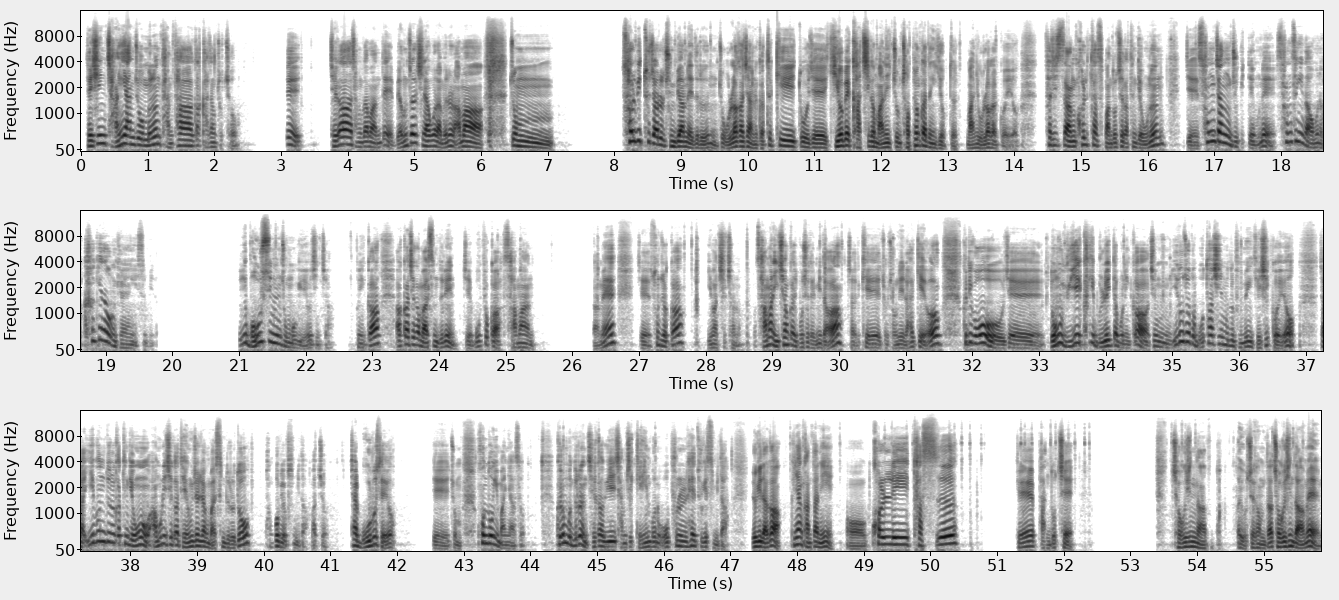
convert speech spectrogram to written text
대신 장이 안 좋으면은 단타가 가장 좋죠. 근데 제가 장담하는데 명절 지나고 나면은 아마 좀 설비 투자를 준비하는 애들은 좀 올라가지 않을까. 특히 또 이제 기업의 가치가 많이 좀 저평가된 기업들 많이 올라갈 거예요. 사실상 퀄리타스 반도체 같은 경우는 이제 성장주기 때문에 상승이 나오면 크게 나오는 경향이 있습니다. 이게 먹을 수 있는 종목이에요, 진짜. 그러니까 아까 제가 말씀드린 이제 목표가 4만 그다음에 이제 손절가 27,000원, 42,000원까지 보셔도 됩니다. 자 이렇게 좀 정리를 할게요. 그리고 이제 너무 위에 크게 물려 있다 보니까 지금 이도저도 못 하시는 분들 분명히 계실 거예요. 자 이분들 같은 경우 아무리 제가 대응 전략 말씀드려도 방법이 없습니다. 맞죠? 잘 모르세요. 예, 좀 혼동이 많이 와서 그런 분들은 제가 위에 잠시 개인 번호 오픈을 해 두겠습니다. 여기다가 그냥 간단히 어, 퀄리타스 반도체 적으신 나 아이고 죄송합니다. 적으신 다음에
